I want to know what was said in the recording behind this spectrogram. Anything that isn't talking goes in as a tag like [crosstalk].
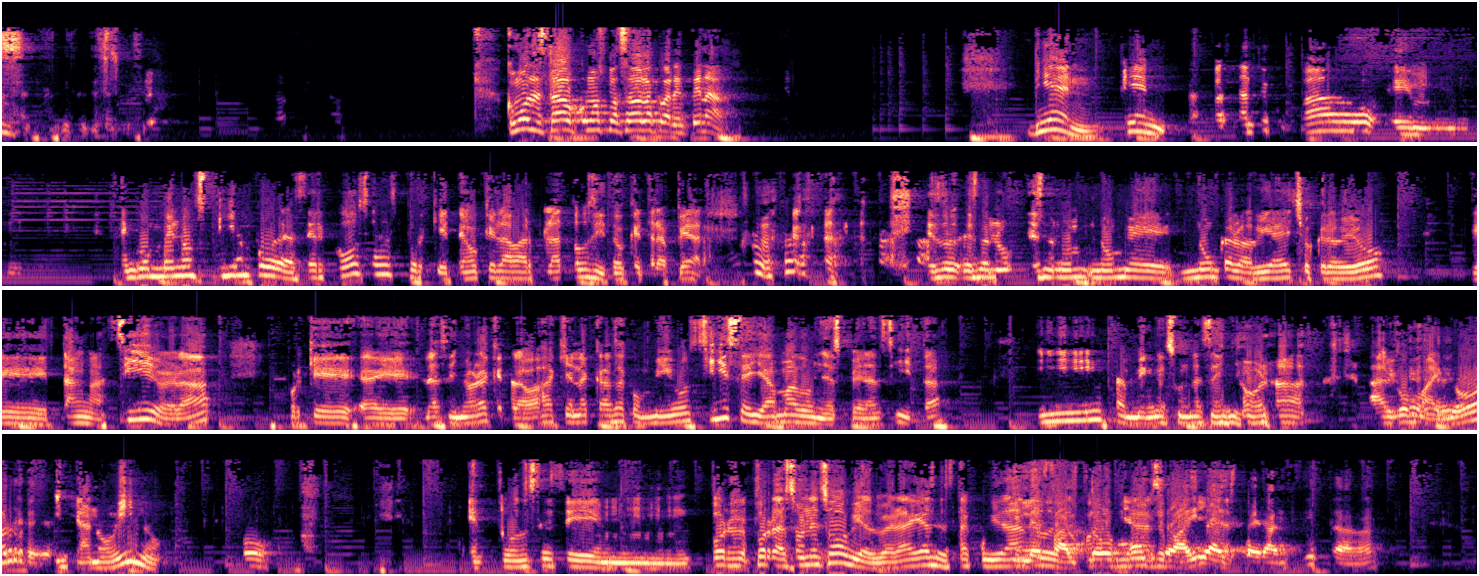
¿Cómo has estado? ¿Cómo has pasado la cuarentena? Bien, bien, bastante ocupado. em, tengo menos tiempo de hacer cosas porque tengo que lavar platos y tengo que trapear. [laughs] eso, eso no, eso no, no me, nunca lo había hecho, creo yo, eh, tan así, ¿verdad? Porque eh, la señora que trabaja aquí en la casa conmigo sí se llama Doña Esperancita y también es una señora [laughs] algo mayor y ya no vino. Oh, Entonces, em, por, por razones obvias, ¿verdad? Ella se está Y cuidando. le de faltó mucho ahí a Esperancita, ¿no?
